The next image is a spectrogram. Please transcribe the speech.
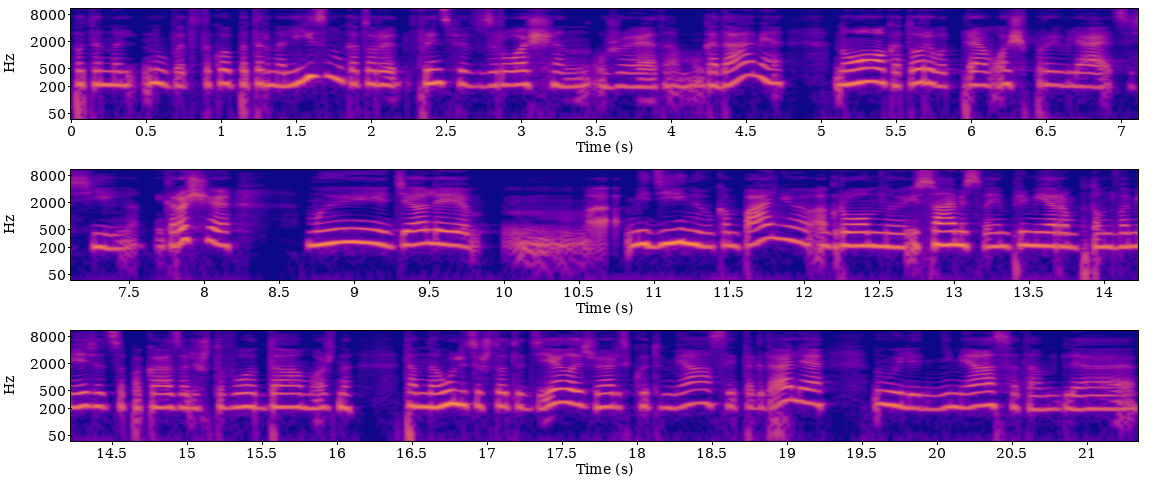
патернали... ну, это такой патернализм, который, в принципе, взросшен уже там годами, но который вот прям очень проявляется сильно. И, короче, мы делали медийную кампанию огромную и сами своим примером потом два месяца показывали, что вот, да, можно там на улице что-то делать, жарить какое-то мясо и так далее. Ну, или не мясо там для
